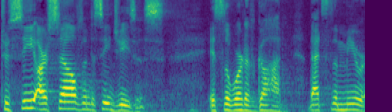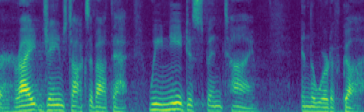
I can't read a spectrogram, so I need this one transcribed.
to see ourselves and to see Jesus? It's the Word of God. That's the mirror, right? James talks about that. We need to spend time in the Word of God.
